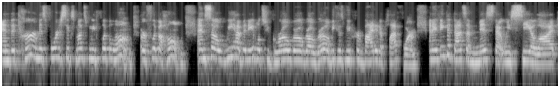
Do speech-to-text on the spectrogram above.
And the term is four to six months when we flip a loan or flip a home. And so we have been able to grow, grow, grow, grow because we provided a platform. And I think that that's a miss that we see a lot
